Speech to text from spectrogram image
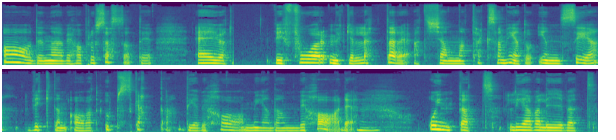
av det när vi har processat det är ju att vi får mycket lättare att känna tacksamhet och inse vikten av att uppskatta det vi har medan vi har det. Mm. Och inte att leva livet,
